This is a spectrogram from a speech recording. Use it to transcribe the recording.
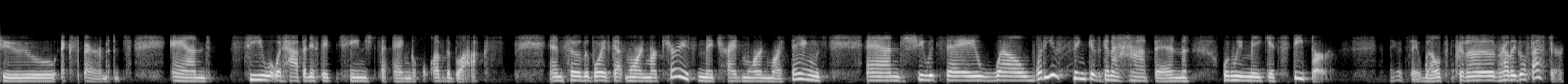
to experiment and see what would happen if they changed the angle of the blocks. And so the boys got more and more curious and they tried more and more things. And she would say, Well, what do you think is going to happen when we make it steeper? And they would say, Well, it's going to probably go faster.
